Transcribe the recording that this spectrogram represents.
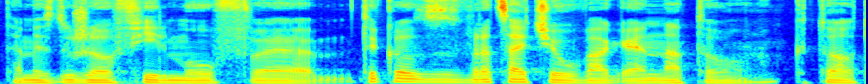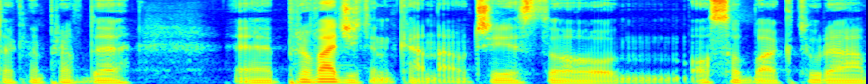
tam jest dużo filmów, e, tylko zwracajcie uwagę na to, kto tak naprawdę prowadzi ten kanał. Czy jest to osoba, która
